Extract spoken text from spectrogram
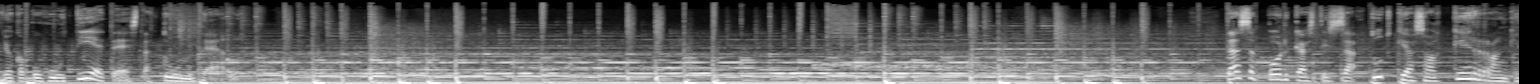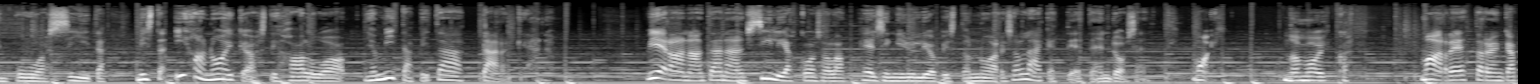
joka puhuu tieteestä tunteella. Tässä podcastissa tutkija saa kerrankin puhua siitä, mistä ihan oikeasti haluaa ja mitä pitää tärkeänä. Vieraana on tänään Silja Kosola, Helsingin yliopiston nuorison lääketieteen dosentti. Moi! No moikka! Mä oon Reetta Rönkä,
